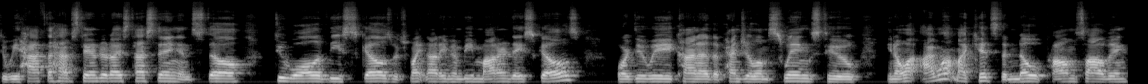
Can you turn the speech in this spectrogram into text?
do we have to have standardized testing and still do all of these skills, which might not even be modern day skills? Or do we kind of the pendulum swings to you know what i want my kids to know problem solving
